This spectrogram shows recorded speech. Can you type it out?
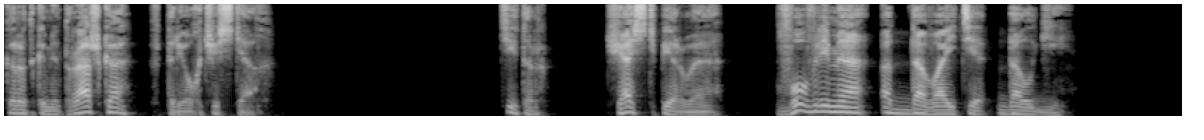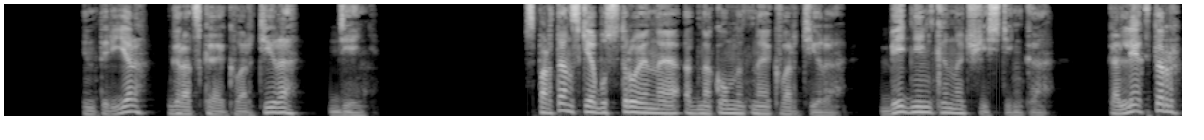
Короткометражка в трех частях. Титр. Часть первая. Вовремя отдавайте долги. Интерьер. Городская квартира. День. Спартански обустроенная однокомнатная квартира. Бедненько, но чистенько. Коллектор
